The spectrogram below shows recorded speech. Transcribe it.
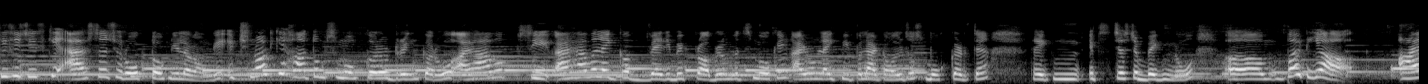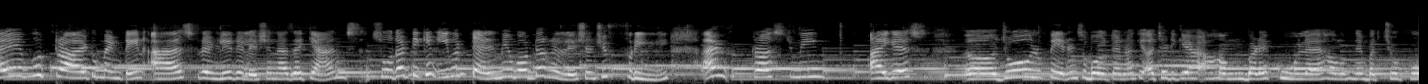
किसी चीज़ की एज सच रोक टोक नहीं लगाऊँगी। इट्स नॉट कि हाँ तुम स्मोक करो ड्रिंक करो। I have a see I have a like a very big problem with smoking I don't like people at all जो स्मोक करते हैं। Like it's just a big no but yeah I would try to maintain as friendly relation as I can so that they can even tell me about the relationship freely. And trust me I guess जो पेरेंट्स बोलते हैं ना कि अच्छा ठीक है, हम बड़े कूल है, हम अपने बच्चों को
